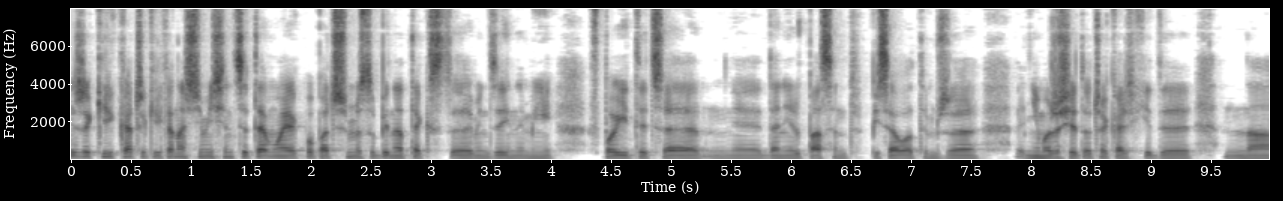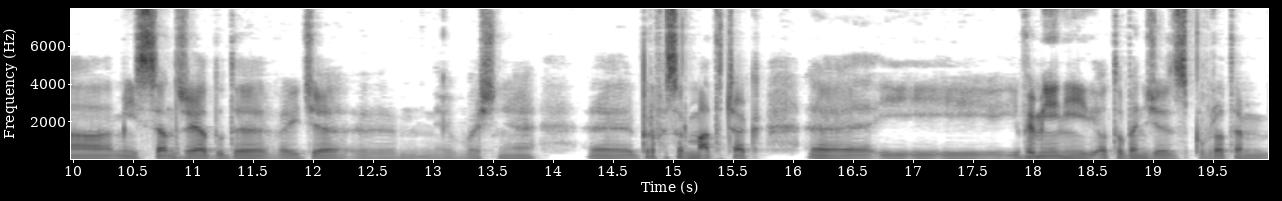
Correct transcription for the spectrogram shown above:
że kilka czy kilkanaście miesięcy temu, jak popatrzymy sobie na tekst między innymi w polityce, Daniel Passent pisał o tym, że nie może się doczekać, kiedy na miejsce Andrzeja Dudy wejdzie właśnie e, profesor Matczak e, i, i, i- wymieni, oto będzie z powrotem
